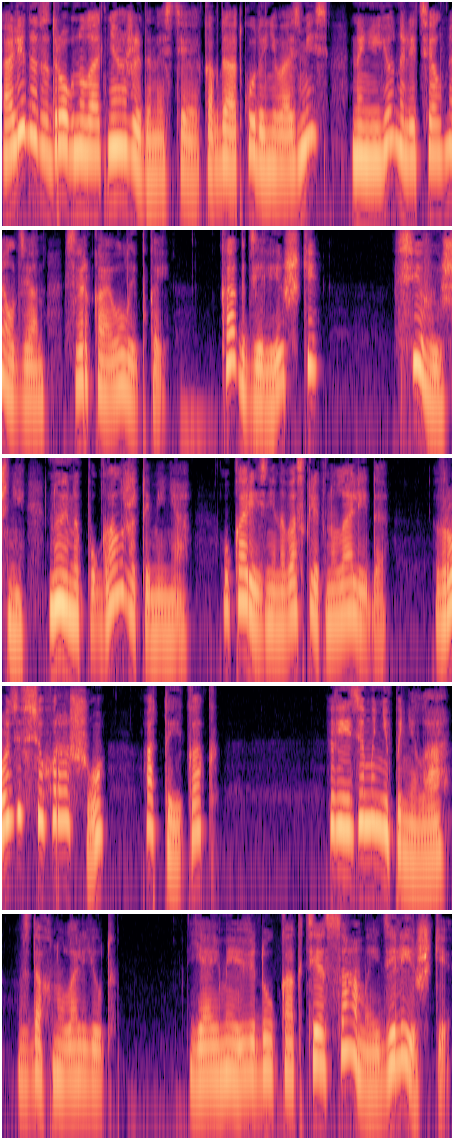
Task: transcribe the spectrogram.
Алида вздрогнула от неожиданности, когда откуда ни возьмись на нее налетел Мелдиан, сверкая улыбкой. «Как делишки?» «Всевышний, ну и напугал же ты меня!» — укоризненно воскликнула Алида. «Вроде все хорошо, а ты как?» «Видимо, не поняла», — вздохнул Альют. «Я имею в виду, как те самые делишки».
